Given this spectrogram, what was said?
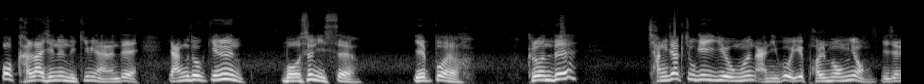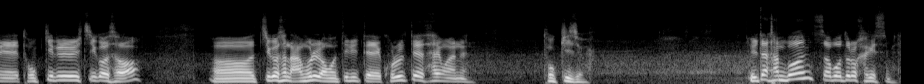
뻑 갈라지는 느낌이 나는데 양도끼는 멋은 있어요. 예뻐요. 그런데 장작 쪼개기용은 아니고 이게 벌목용 예전에 도끼를 찍어서 어, 찍어서 나무를 넘어뜨릴 때 고를 때 사용하는 도끼죠. 일단 한번 써보도록 하겠습니다.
